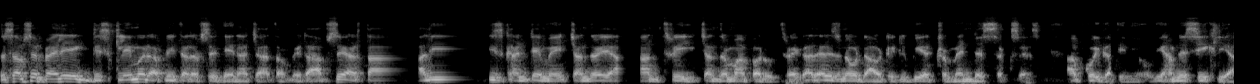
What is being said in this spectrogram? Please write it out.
तो सबसे पहले एक डिस्क्लेमर अपनी तरफ़ से देना चाहता हूँ। बेटा आपसे अड़तालीस इस घंटे में चंद्रयान थ्री, चंद्रमा पर उतरेगा। There is no doubt it be a tremendous success अब कोई गति नहीं होगी। हमने सीख लिया।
